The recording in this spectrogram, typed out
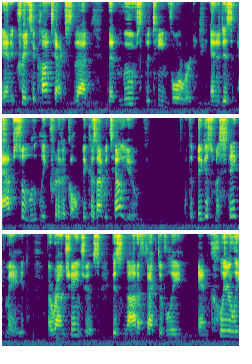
And it creates a context that that moves the team forward. And it is absolutely critical because I would tell you the biggest mistake made around changes is not effectively and clearly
